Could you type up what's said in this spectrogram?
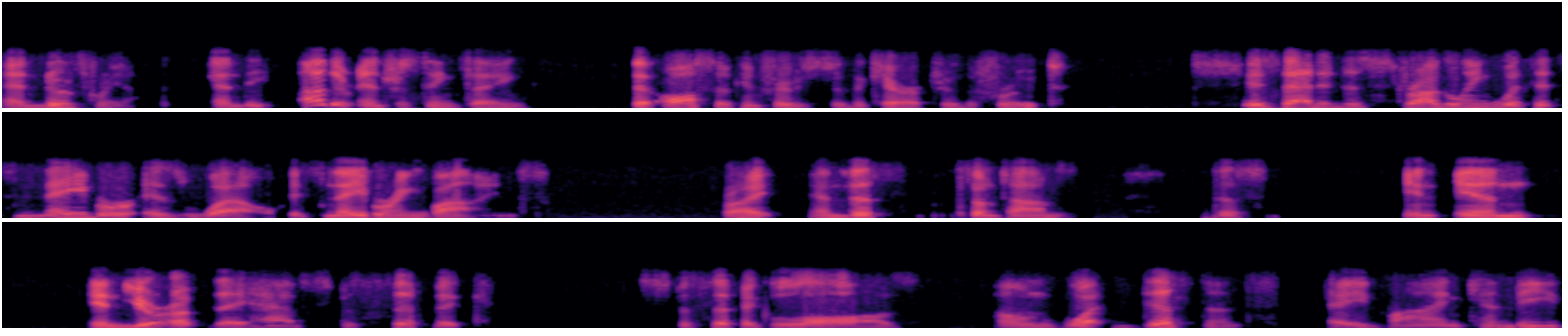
and nutrient. And the other interesting thing that also contributes to the character of the fruit is that it is struggling with its neighbor as well, its neighboring vines. Right? And this sometimes this in in in Europe they have specific specific laws on what distance a vine can be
